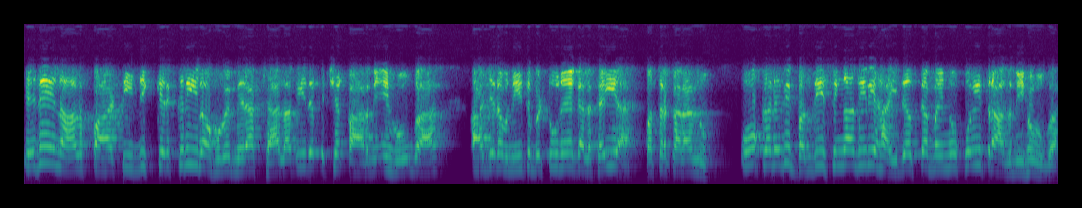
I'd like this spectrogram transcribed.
ਇਹਦੇ ਨਾਲ ਪਾਰਟੀ ਦੀ ਕਿਰਕਰੀ ਨਾ ਹੋਵੇ, ਮੇਰਾ ਖਿਆਲ ਆ ਵੀ ਇਹਦੇ ਪਿੱਛੇ ਕਾਰਨ ਇਹ ਹੋਊਗਾ। ਅੱਜ ਰਵਨੀਤ ਬਿੱਟੂ ਨੇ ਇਹ ਗੱਲ ਕਹੀ ਆ ਪੱਤਰਕਾਰਾਂ ਨੂੰ, ਉਹ ਕਹਿੰਦੇ ਵੀ ਬੰਦੀ ਸਿੰਘਾਂ ਦੀ ਰਿਹਾਈ ਦੇ ਉੱਤੇ ਮੈਨੂੰ ਕੋਈ ਇਤਰਾਜ਼ ਨਹੀਂ ਹੋਊਗਾ।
